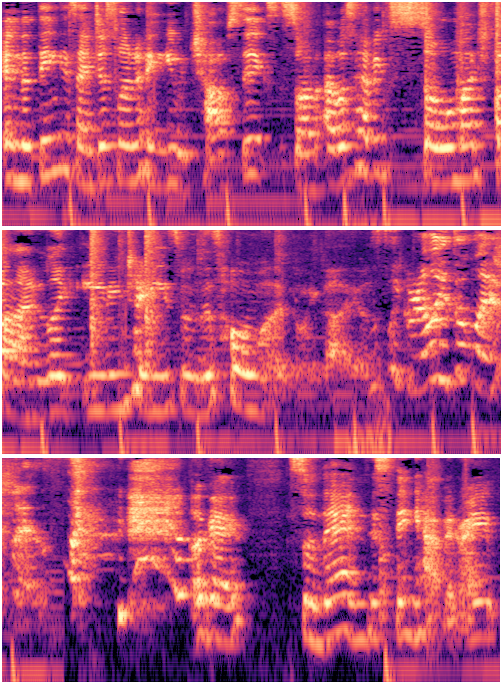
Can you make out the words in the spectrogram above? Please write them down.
And the thing is, I just learned how to eat with chopsticks, so I was having so much fun, like eating Chinese food this whole month. Oh my god, it was like really delicious. okay, so then this thing happened, right?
